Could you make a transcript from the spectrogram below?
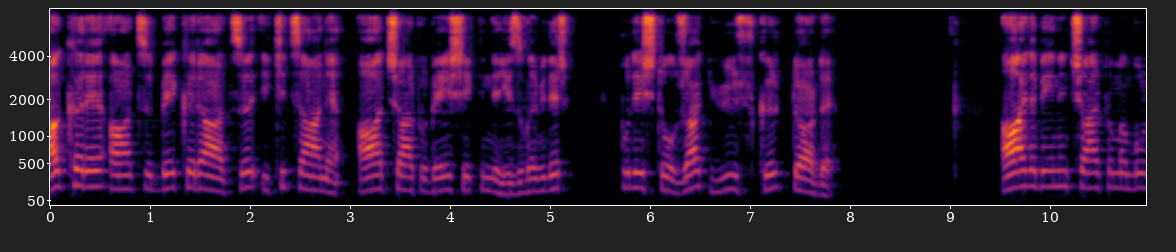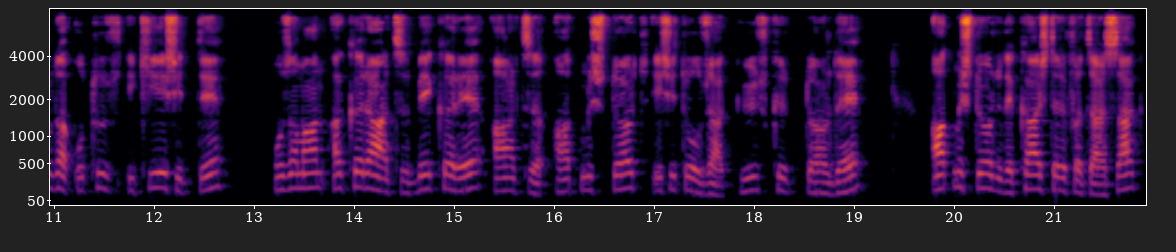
A kare artı B kare artı 2 tane A çarpı B şeklinde yazılabilir. Bu da eşit olacak 144'e. A ile B'nin çarpımı burada 32'ye eşitti. O zaman A kare artı B kare artı 64 eşit olacak 144'e. 64'ü de karşı tarafa atarsak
